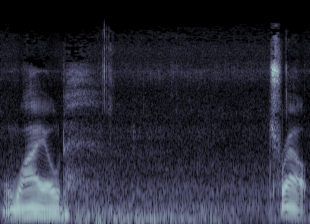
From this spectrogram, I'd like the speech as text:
wild trout.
